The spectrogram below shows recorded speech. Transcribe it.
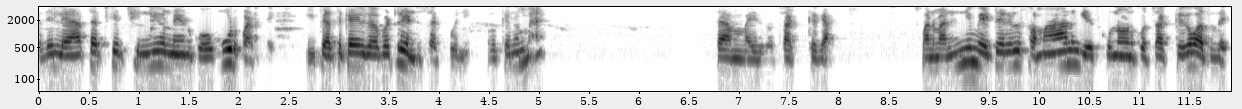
అదే లేత అట్టకాయ చిన్ని ఉన్నాయనుకో మూడు పడతాయి. ఈ పెద్దకాయలు కాబట్టి రెండు సరిపోయి ఓకేనమ్మా? అమ్మ ఇదిగో చక్కగా. మనం అన్ని మెటీరియల్ సమానంగా వేసుకున్నాం అనుకో చక్కగా వస్తుంది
